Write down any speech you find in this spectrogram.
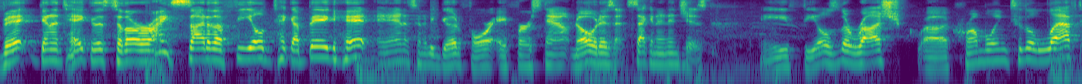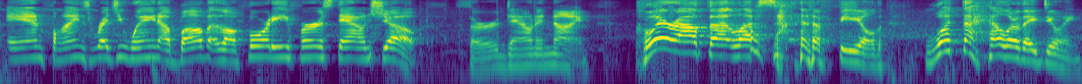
Vick gonna take this to the right side of the field, take a big hit, and it's gonna be good for a first down. No, it isn't. Second and inches. He feels the rush, uh, crumbling to the left, and finds Reggie Wayne above the 40 first down show. Third down and nine. Clear out that left side of the field. What the hell are they doing?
